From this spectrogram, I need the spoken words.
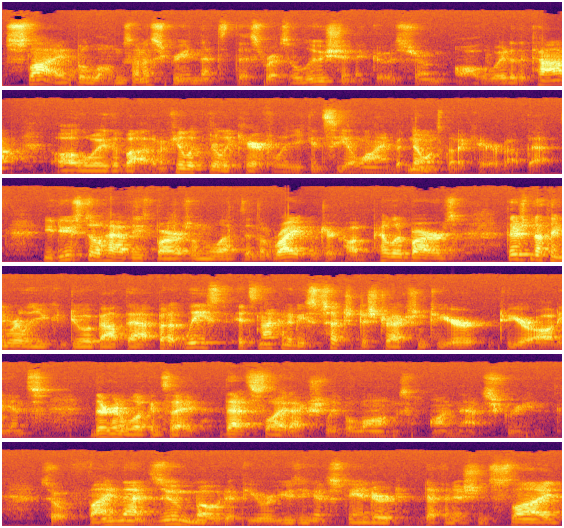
slide belongs on a screen that's this resolution. It goes from all the way to the top, all the way to the bottom. If you look really carefully, you can see a line, but no one's going to care about that. You do still have these bars on the left and the right, which are called pillar bars. There's nothing really you can do about that, but at least it's not going to be such a distraction to your, to your audience. They're going to look and say, that slide actually belongs on that screen. Find that zoom mode if you are using a standard definition slide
